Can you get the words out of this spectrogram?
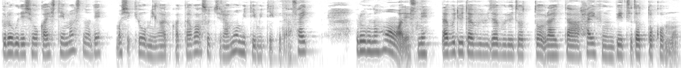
ブログで紹介していますので、もし興味がある方はそちらも見てみてください。ブログの本はですね、www.writer-bits.com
